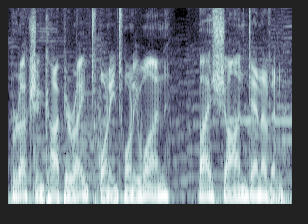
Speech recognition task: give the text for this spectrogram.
Production copyright 2021 by Sean Denovan.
